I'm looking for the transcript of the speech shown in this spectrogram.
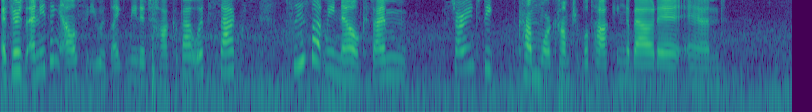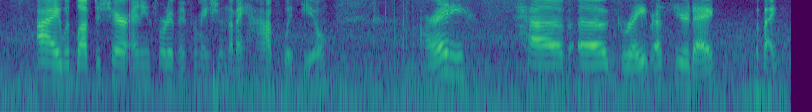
If there's anything else that you would like me to talk about with sex, please let me know because I'm starting to become more comfortable talking about it and I would love to share any sort of information that I have with you. Alrighty, have a great rest of your day. Bye bye.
